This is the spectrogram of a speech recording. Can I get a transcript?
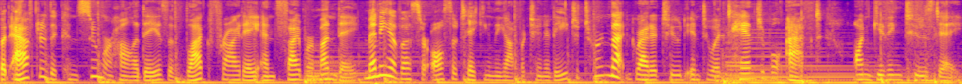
But after the consumer holidays of Black Friday and Cyber Monday, many of us are also taking the opportunity to turn that gratitude into a tangible act on Giving Tuesday,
